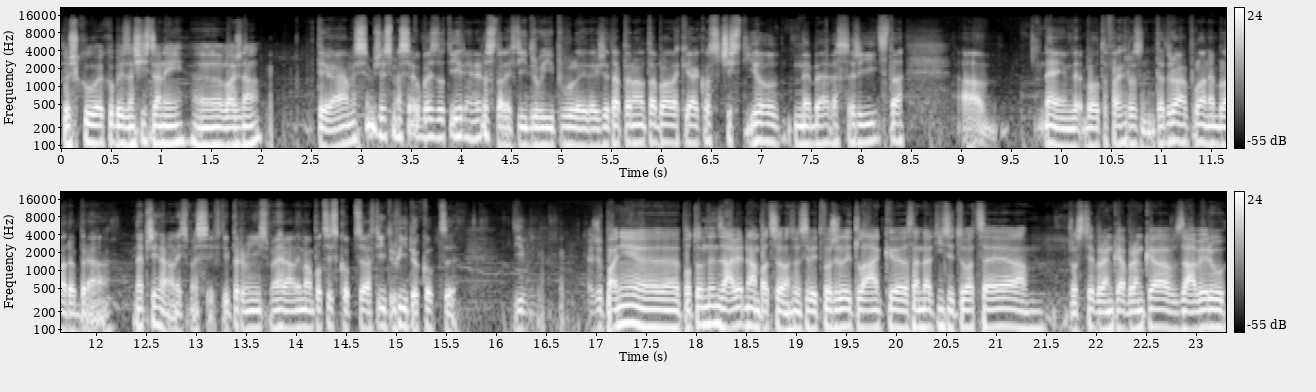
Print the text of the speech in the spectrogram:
trošku jakoby z naší strany uh, vlažná. Ty já myslím, že jsme se vůbec do té hry nedostali v té druhé půli, takže ta penalta byla taky jako z čistého nebe, dá se říct. A, a nevím, bylo to fakt hrozný. Ta druhá půle nebyla dobrá. Nepřihráli jsme si. V té první jsme hráli, mám pocit, z kopce a v té druhé do kopce. Divný. Každopádně potom ten závěr nám patřil, jsme si vytvořili tlak, standardní situace a prostě branka, branka v závěru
